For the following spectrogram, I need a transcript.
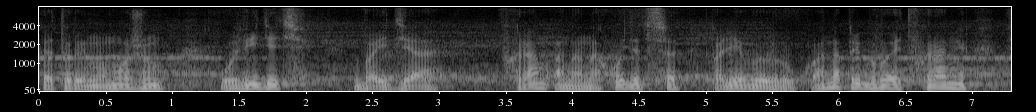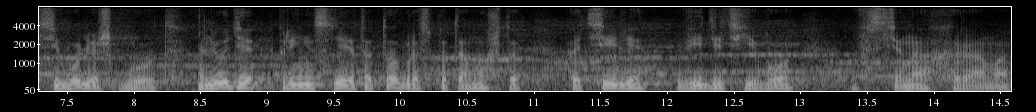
которую мы можем увидеть, войдя в храм, она находится по левую руку. Она пребывает в храме всего лишь год. Люди принесли этот образ, потому что хотели видеть его в стенах храма.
